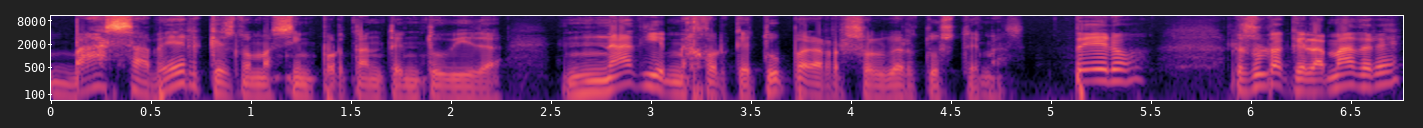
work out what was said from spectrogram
va a saber qué es lo más importante en tu vida. Nadie mejor que tú para resolver tus temas. Pero resulta que la madre,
